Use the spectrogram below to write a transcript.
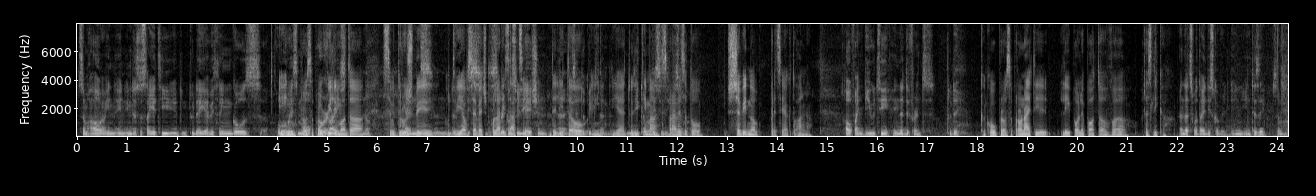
Somehow in, in, in the society today, everything goes In always more pravzaprav vidimo, polarized, da no? se v družbi And, uh, odvija vse več polarizacij, uh, delitev topic in je tudi tema sprave zato še vedno precej aktualna. How find beauty in the difference today. Kako pravzaprav najti lepo, lepoto v razlikah. And that's what I discovered in, in Teze somehow.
